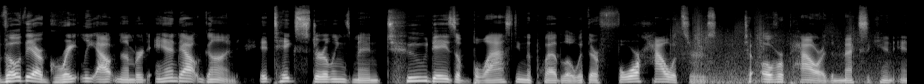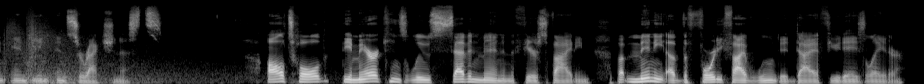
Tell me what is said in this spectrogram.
Though they are greatly outnumbered and outgunned, it takes Sterling's men two days of blasting the Pueblo with their four howitzers to overpower the Mexican and Indian insurrectionists. All told, the Americans lose seven men in the fierce fighting, but many of the 45 wounded die a few days later.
